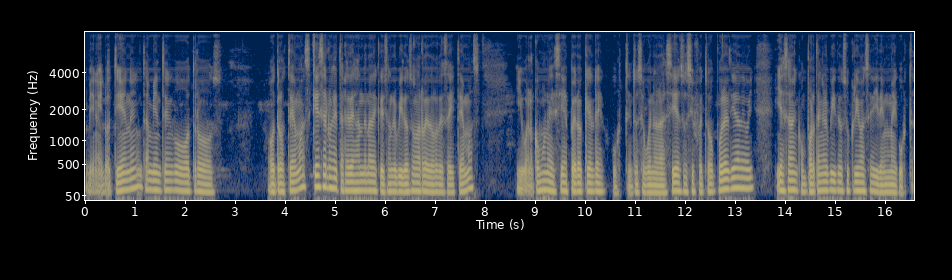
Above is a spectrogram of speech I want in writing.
bien ahí lo tienen también tengo otros otros temas que se los estaré dejando en la descripción del video son alrededor de seis temas y bueno, como les decía, espero que les guste. Entonces, bueno, ahora sí, eso sí fue todo por el día de hoy. Ya saben, compartan el video, suscríbanse y den me gusta.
